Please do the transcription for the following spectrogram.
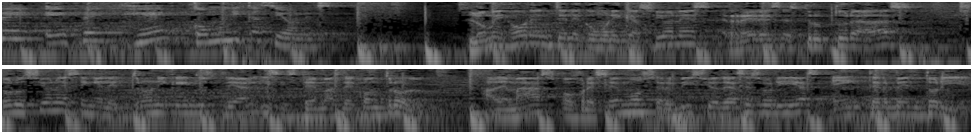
FFG Comunicaciones. Lo mejor en telecomunicaciones, redes estructuradas, soluciones en electrónica industrial y sistemas de control. Además, ofrecemos servicio de asesorías e interventoría.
